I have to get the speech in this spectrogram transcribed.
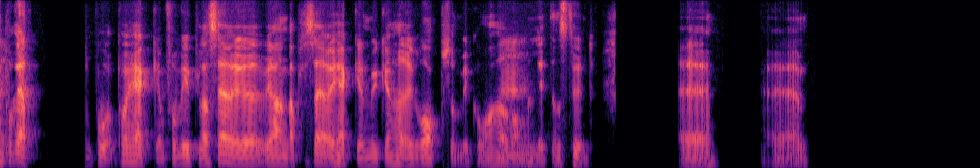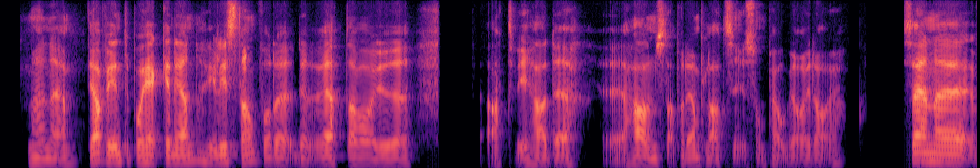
rätt. på rätt. På, på Häcken. För vi placerar ju, vi andra placerar ju Häcken mycket högre upp som vi kommer att höra om Mm. en liten stund. Eh, eh, men eh, ja, vi är inte på Häcken än i listan för det, det rätta var ju att vi hade eh, Halmstad på den platsen som pågår idag. Ja. Sen eh,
